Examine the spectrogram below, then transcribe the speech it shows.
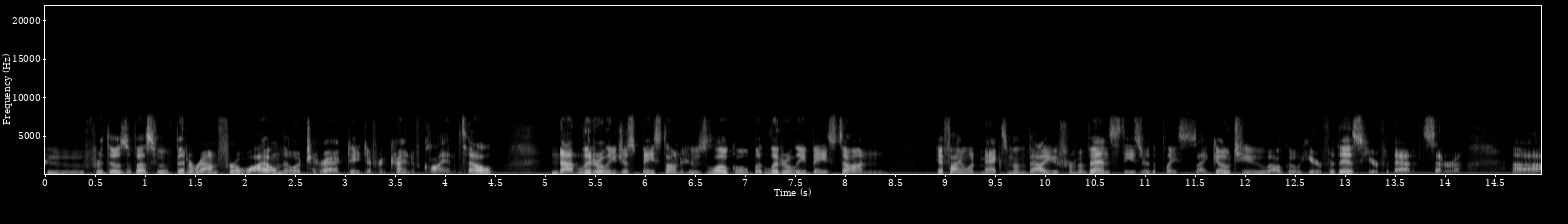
who, for those of us who have been around for a while, know attract a different kind of clientele. Not literally just based on who's local, but literally based on if I want maximum value from events, these are the places I go to. I'll go here for this, here for that, etc. Uh,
